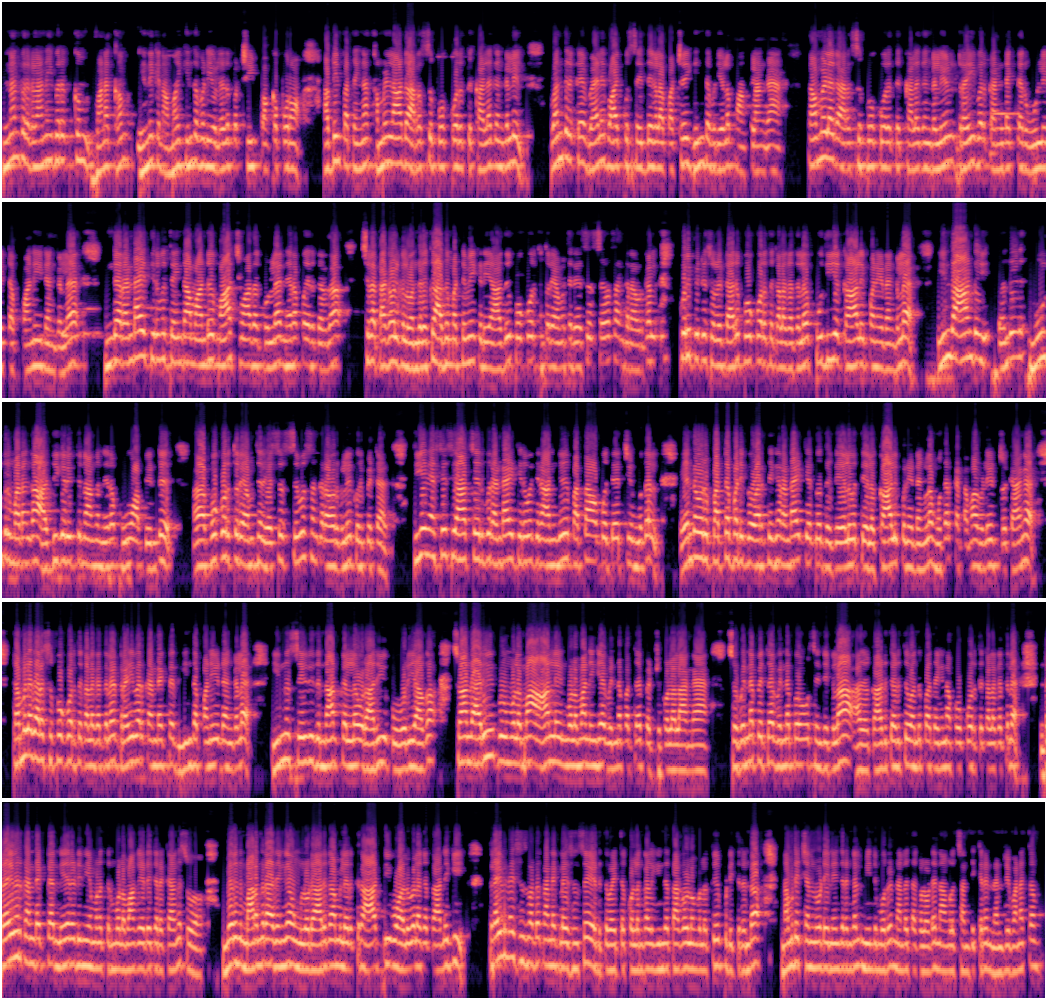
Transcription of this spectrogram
நண்பர்கள் அனைவருக்கும் வணக்கம். இன்னைக்கு நாம இந்த வடிவில் எதை பற்றி பார்க்க போறோம்? அப்படின்னு பார்த்தீங்கன்னா தமிழ்நாடு அரசு போக்குவரத்து கழகங்களில் வந்திருக்க வேலை வாய்ப்பு செய்திகளை பற்றி இந்த வீடியோல பார்க்கலாங்க. தமிழக அரசு போக்குவரத்து கழகங்களில் டிரைவர் கண்டக்டர் உள்ளிட்ட பணியிடங்களை இந்த ரெண்டாயிரத்தி இருபத்தி ஐந்தாம் ஆண்டு மார்ச் மாதக்குள்ள நிரப்ப இருக்கிறதா சில தகவல்கள் வந்திருக்கு. அது மட்டுமே கிடையாது. போக்குவரத்து துறை அமைச்சர் எஸ் எஸ் சிவசங்கர் அவர்கள் குறிப்பிட்டு சொல்லிட்டாரு. போக்குவரத்து கழகத்துல புதிய காலி பணியிடங்களை இந்த ஆண்டு வந்து மூன்று மடங்கா அதிகரித்து நாங்க நிரப்புவோம் அப்படின்ட்டு போக்குவரத்துறை போக்குவரத்து துறை அமைச்சர் எஸ் எஸ் சிவசங்கர் அவர்களே குறிப்பிட்டார். டிஎன்எஸ்எஸ்சி ஆட்சேர்ப்பு ரெண்டாயிரத்தி இருபத்தி நான்கு பத்தாம் வகுப்பு தேர்ச்சி முதல் எந்த ஒரு பட்டப்படிப்பு வரத்துக்கு ரெண்டாயிரத்தி எட்நூத்தி எழுபத்தி ஏழு காலி பணியிடங்களை முதற்கட்டமா வெளியிட்டிருக்காங்க. தமிழக அரசு போக்குவரத்து கழகத்துல டிரைவர் கண்டக்டர் இந்த பணியிடங்களை இன்னும் சிறிது நாட்கள்ல ஒரு அறிவிப்பு ஒளியாகும் ஸோ அந்த அறிவிப்பு மூலமா ஆன்லைன் மூலமா நீங்க விண்ணப்பத்தை பெற்றுக்கொள்ளலாங்க. ஸோ விண்ணப்பத்தை விண்ணப்பமும் செஞ்சுக்கலாம். அதுக்கு அடுத்தடுத்து வந்து பாத்தீங்கன்னா போக்குவரத்து கழகத்துல டிரைவர் கண்டக்டர் நேரடி நியமனத்தின் மூலமாக எடுக்கிறக்காங்க ஸோ மருந்து மறந்துடாதீங்க. உங்களோட அருகாமையில் இருக்கிற ஆர்டிஓ அலுவலகத்தை அணுகி டிரைவிங் லைசன்ஸ் மற்றும் கண்டக்ட் லைசன்ஸை எடுத்து வைத்துக் கொள்ளுங்கள். இந்த தகவல் உங்களுக்கு பிடித்திருந்தா நம்முடைய சேனலோட இணைந்திருங்கள். மீண்டும் ஒரு நல்ல தகவலோட நாங்கள் சந்திக்கிறேன். நன்றி வணக்கம்.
